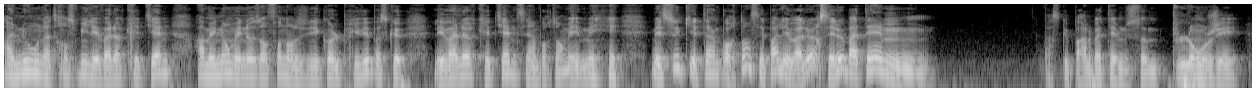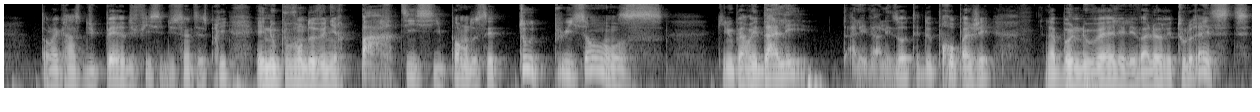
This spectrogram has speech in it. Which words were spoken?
Ah, nous, on a transmis les valeurs chrétiennes. Ah, mais non, on met nos enfants dans une école privée parce que les valeurs chrétiennes, c'est important. Mais, mais, mais ce qui est important, c'est pas les valeurs, c'est le baptême. Parce que par le baptême, nous sommes plongés dans la grâce du Père, du Fils et du Saint-Esprit, et nous pouvons devenir participants de cette toute-puissance qui nous permet d'aller, d'aller vers les autres et de propager la bonne nouvelle et les valeurs et tout le reste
